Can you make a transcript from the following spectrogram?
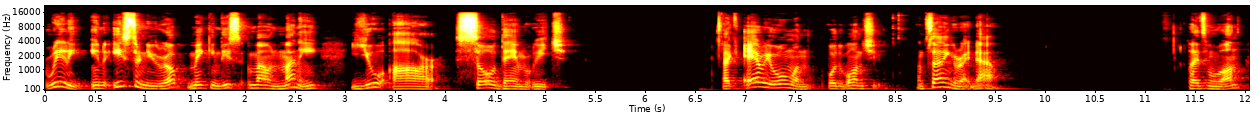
really in Eastern Europe making this amount of money, you are so damn rich. Like every woman would want you. I'm telling you right now. Let's move on.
